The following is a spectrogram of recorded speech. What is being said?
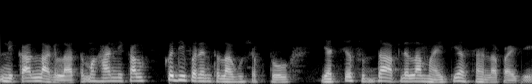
निकाल लागला तर मग हा निकाल कधीपर्यंत लागू शकतो? याचं सुद्धा आपल्याला माहिती असायला पाहिजे.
